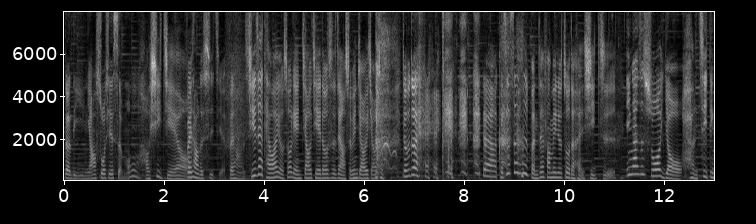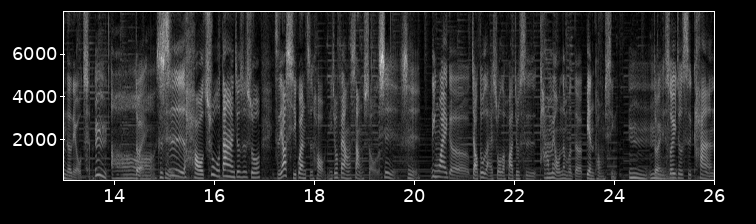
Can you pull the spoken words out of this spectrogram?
的礼仪，你要说些什么？哦，好细节哦，非常的细节，非常的细节。其实，在台湾有时候连交接都是这样，随便交一交，对不对？对，对啊。可是，在日本这方面就做的很细致，应该是说有很既定的流程。嗯，哦，对。可是好处当然就是说，只要习惯之后，你就非常上手了。是是。另外一个角度来说的话，就是它没有那么的变通性。嗯，嗯，对，所以就是看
